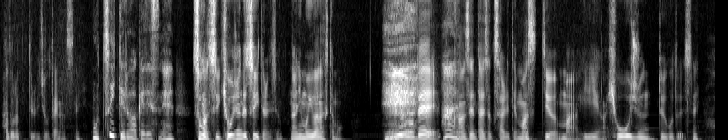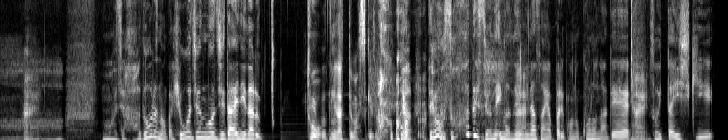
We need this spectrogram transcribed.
はどらってる状態なんですね。もうついてるわけですね。そうなんです。標準でついてるんですよ。何も言わなくても。なので、感染対策されてますっていうまあ家が標準ということですね。あーもうじゃあハドるのが標準の時代になる。と願ってますけど。いやでもそうですよね。今ね、はい皆さんやっぱりこのコロナで、はいそういった意識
